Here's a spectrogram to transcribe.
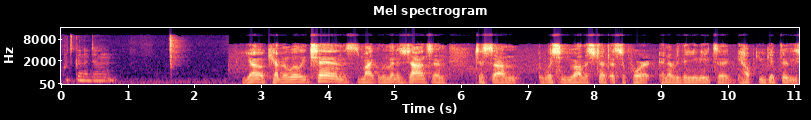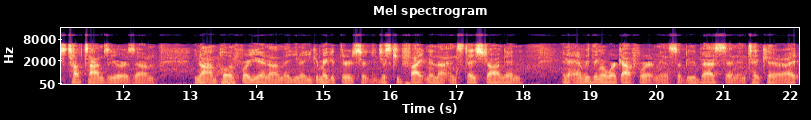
goed kunnen doen. Yo, Kevin Willie Chin. This is Michael Jimenez Johnson. Just um, wishing you all the strength and support and everything you need to help you get through these tough times of yours. Um, you know, I'm pulling for you, and um, and, you know, you can make it through. So just keep fighting and uh, and stay strong, and and everything will work out for it, man. So be the best and, and take care, all right?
